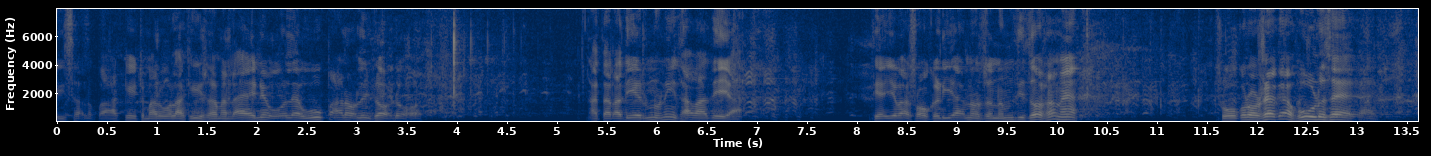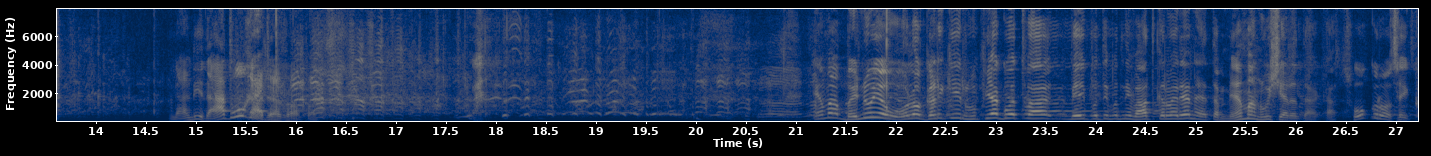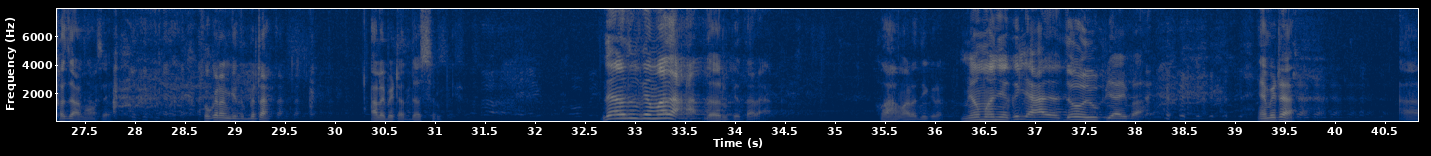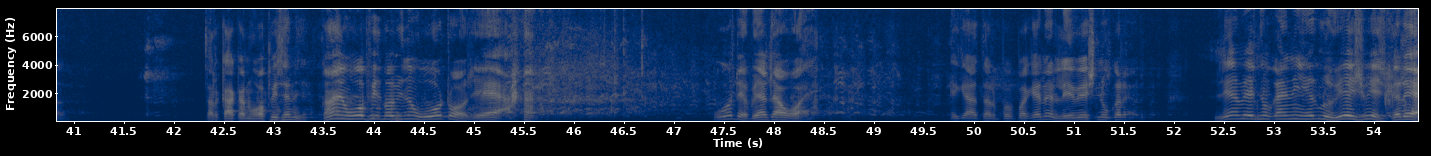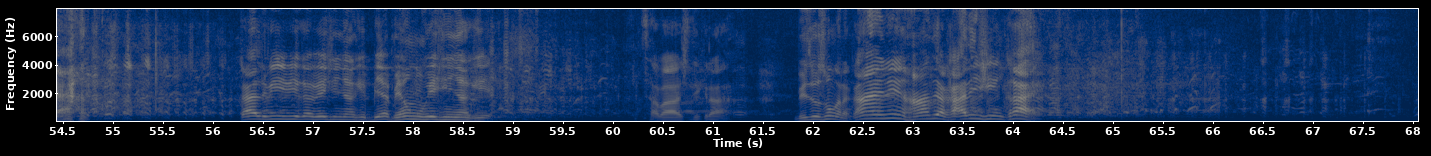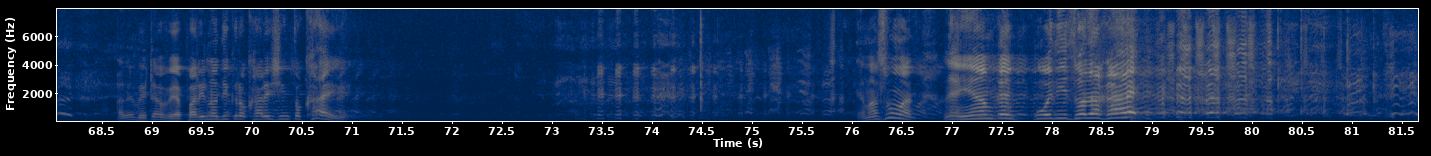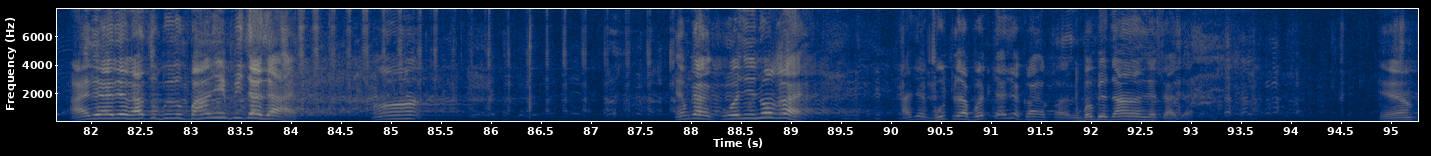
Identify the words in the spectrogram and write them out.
પૈસા પાકીટ, મારું ઓલા ખિસ્સામાં લાઈને ઓલે ઉપાડો લીધો ડોહો આ તારા દેરનું નહીં થવા દે આ. તે એવા સોકડિયાનો જન્મ દીધો છે ને. છોકરો છે કે હુડ છે ગાંડી દાંત હું કાઢે છો એમાં બન્યું એવું, ઓલો ઘડકી રૂપિયા ગોતવા બે પતિ પત્ની વાત કરવા રહ્યા ને, તો મહેમાન હોશિયાર હતા. છોકરો છે ખજાનો છે. છોકરાને કીધું, બેટા આલે બેટા દસ રૂપિયા. દસ રૂપિયા મારા હા, દસ રૂપિયા તારા. વાહ મારા દીકરા. મહેમાને કહી હા દસ રૂપિયા આવ્યા હે બેટા આ તારા કાકાનું ઓફિસ છે ને? કાંઈ ઓફિસ બફિસ નો ઓટો છે. ઓટે બેઠા હોય. એ કે તારા પપ્પા કે ને લે વેચનું કરે. લે વેચનું કાંઈ નહીં એકલું વેચ વેચ કરે. કાલ વી વીઘા વેચી નાખી બે ભેહું વેચી નાખી. શાબાશ દીકરા. બીજું શું કરે? કાંઈ નહીં, હાજે ખારી સિંહ ખાય. અરે બેટા, વેપારીનો દીકરો ખારી સિંગ તો ખાય. એમાં શું વાત? ને એમ કઈ કોઈ થોડા ખાય? આરે આરે રાતું પીતું પાણી પીતા જાય. એમ કોઈ નો ન ખાય? આજે ભૂતલા ભજતા છે બબે દાણા લેતા જાય એમ.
